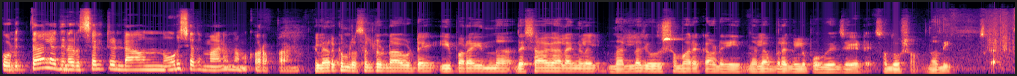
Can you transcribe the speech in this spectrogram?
കൊടുത്താൽ അതിന് റിസൾട്ട് ഉണ്ടാവുന്ന നൂറ് ശതമാനം നമുക്ക് ഉറപ്പാണ്. എല്ലാവർക്കും റിസൾട്ട് ഉണ്ടാവട്ടെ. ഈ പറയുന്ന ദശാകാലങ്ങളിൽ നല്ല ജ്യോതിഷന്മാരെ കാണുകയും നല്ല അമ്പലങ്ങളിൽ പോവുകയും ചെയ്യട്ടെ. സന്തോഷം. നന്ദി. നമസ്കാരം.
